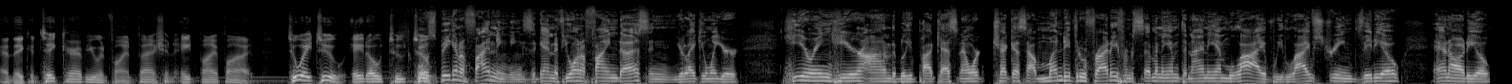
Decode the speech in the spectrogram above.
and they can take care of you in fine fashion. 855 282 8022. Well, speaking of finding things, again, if you want to find us and you're liking what you're hearing here on the Bleav Podcast Network, check us out Monday through Friday from 7 a.m. to 9 a.m. live. We live stream video and audio.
